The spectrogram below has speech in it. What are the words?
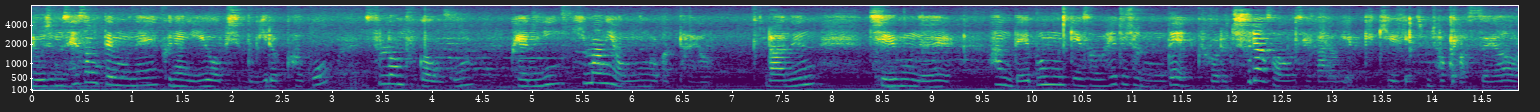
요즘 세상 때문에 그냥 이유 없이 무기력하고 슬럼프가 오고 괜히 희망이 없는 것 같아요. 라는 질문을 한 네 분께서 해주셨는데 그거를 추려서 제가 여기 이렇게 길게 좀 적어봤어요.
